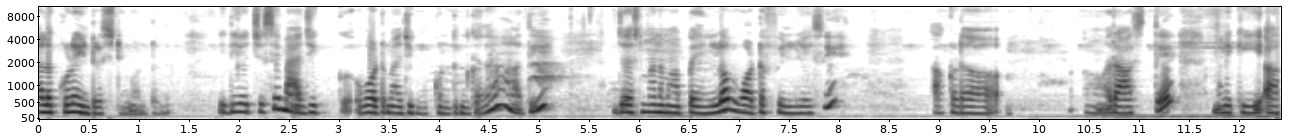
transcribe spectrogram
వాళ్ళకి కూడా ఇంట్రెస్టింగ్ ఉంటుంది. ఇది వచ్చేసి మ్యాజిక్ వాటర్ మ్యాజిక్ బుక్ ఉంటుంది కదా అది. జస్ట్ మనం ఆ పెన్లో వాటర్ ఫిల్ చేసి అక్కడ రాస్తే మనకి ఆ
